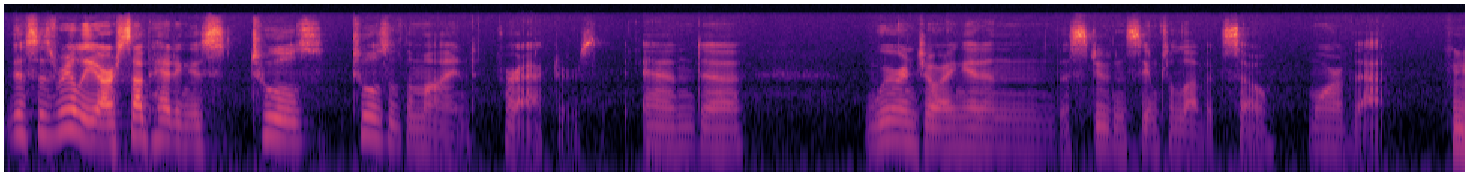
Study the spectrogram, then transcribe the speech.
This is really our subheading is tools, tools of the mind for actors. And uh, we're enjoying it, and the students seem to love it, so more of that. Hmm.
